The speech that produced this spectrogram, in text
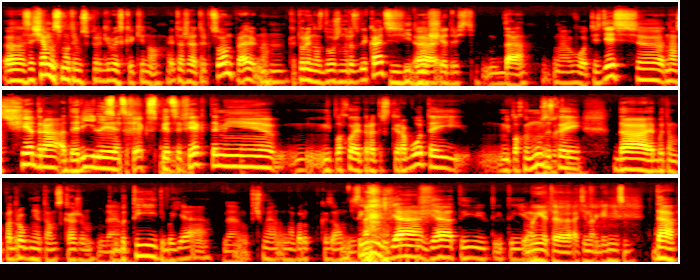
э, зачем мы смотрим супергеройское кино? Это же аттракцион, правильно? Мгм. Который нас должен развлекать. Невиданной Э, щедрости. Да, вот. И здесь нас щедро одарили Спецэффект. спецэффектами, м, неплохой операторской работой, неплохой музыкой. Да, об этом подробнее там скажем. Да. Либо ты, либо я. Да. Ну, Почему я наоборот показал? Не ты, знаю. я, я, ты, ты, ты, я. Мы это один организм. Да,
